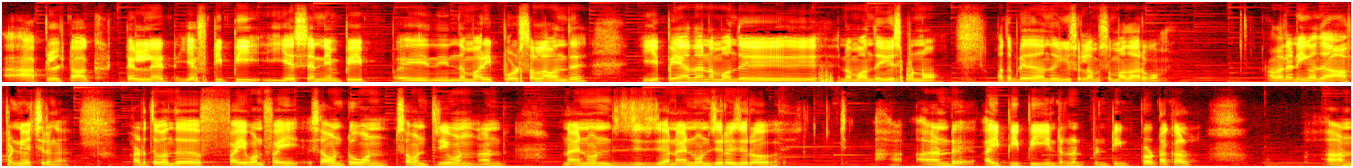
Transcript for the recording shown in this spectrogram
ஆப்பிள் டாக் டெல்நெட் எஃப்டிபி எஸ்என்எம்பி இந்த மாதிரி போர்ட்ஸ் எல்லாம் வந்து எப்போயா தான் நம்ம வந்து நம்ம வந்து யூஸ் பண்ணுவோம். மற்றபடி அது வந்து யூஸ் இல்லாமல் சும்மா தான் இருக்கும். அதெல்லாம் நீங்கள் வந்து ஆஃப் பண்ணி வச்சுருங்க. அடுத்து வந்து five one five seven two one seven three one and nine one nine one zero zero and IPP internet printing protocol on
